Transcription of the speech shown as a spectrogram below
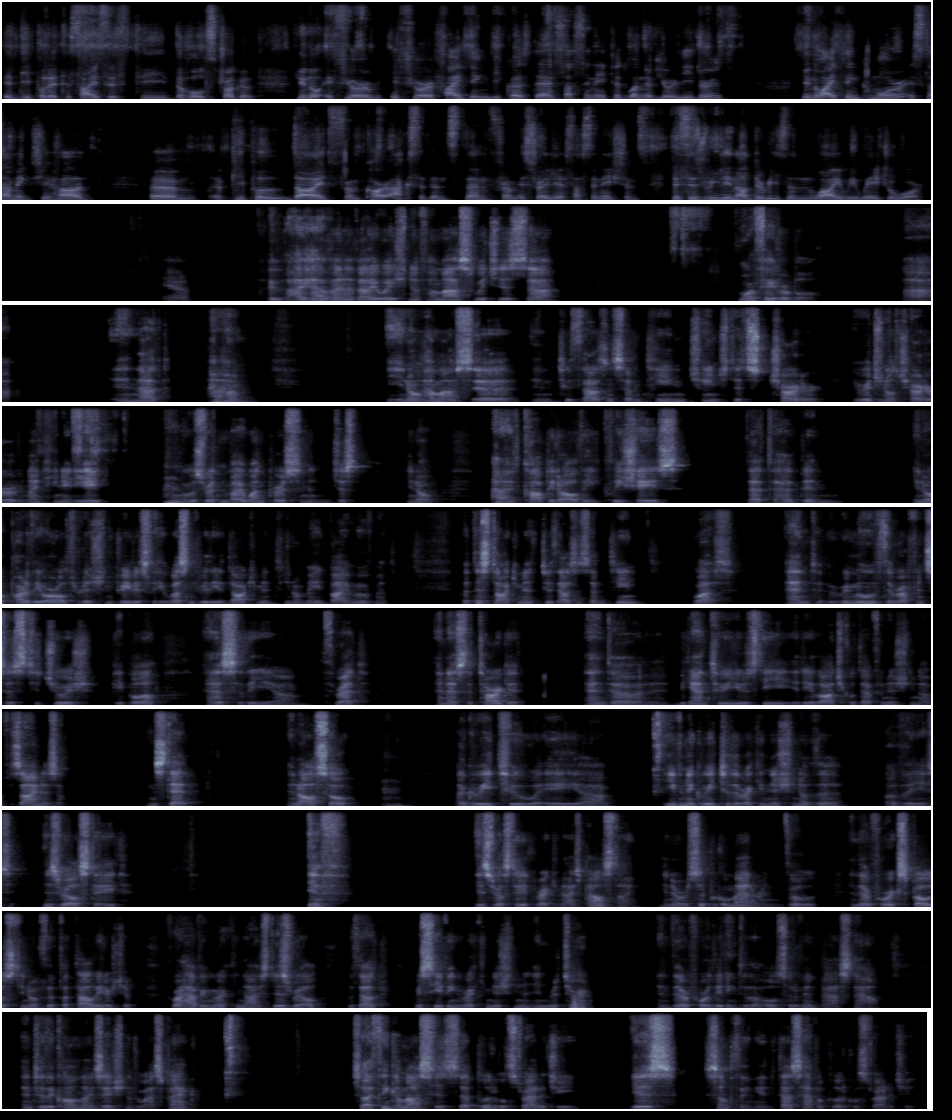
it depoliticizes the the whole struggle you know, if you're if you're fighting because they assassinated one of your leaders, you know, I think more Islamic Jihad um, uh, people died from car accidents than from Israeli assassinations. This is really not the reason why we wage a war. Yeah. I have an evaluation of Hamas, which is uh, more favorable uh, in that you know, Hamas uh, in 2017 changed its charter. The original charter of 1988 was written by one person and just, you know, copied all the cliches that had been, you know, part of the oral tradition previously. It wasn't really a document, you know, made by a movement. But this document, 2017, was, and removed the references to Jewish people as the um, threat and as the target and uh, began to use the ideological definition of Zionism instead. And also agreed to a, uh, even agreed to the recognition of the, of the Israel state if Israel state recognized Palestine in a reciprocal manner and, though, and therefore exposed, you know, the Fatah leadership for having recognized Israel without receiving recognition in return and therefore leading to the whole sort of impasse now and to the colonization of the West Bank. So I think Hamas's uh, political strategy is something. It does have a political strategy.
